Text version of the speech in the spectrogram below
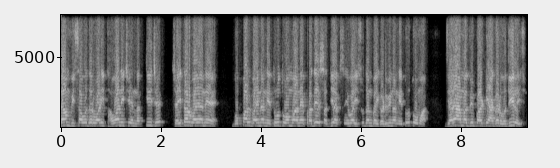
ગામ વિસાવદરવાળી થવાની છે નક્કી છે. ચૈતરભાઈ અને ગોપાલભાઈના નેતૃત્વમાં અને પ્રદેશ અધ્યક્ષ એવા ઈસુદનભાઈ ગઢવીના નેતૃત્વમાં જ્યારે આમ આદમી પાર્ટી આગળ વધી રહી છે,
